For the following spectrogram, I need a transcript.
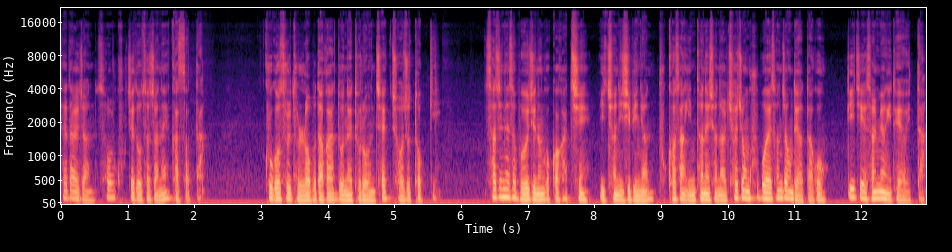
세 달 전 서울국제도서전에 갔었다. 그곳을 둘러보다가 눈에 들어온 책 저주토끼. 사진에서 보여지는 것과 같이 2022년 부커상 인터내셔널 최종 후보에 선정되었다고 띠지에 설명이 되어 있다.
